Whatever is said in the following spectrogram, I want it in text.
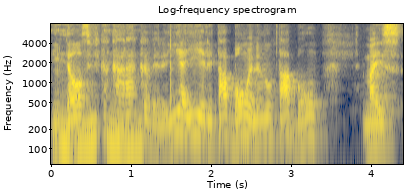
Então você fica, caraca, velho, e aí, ele tá bom, ele não tá bom, mas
